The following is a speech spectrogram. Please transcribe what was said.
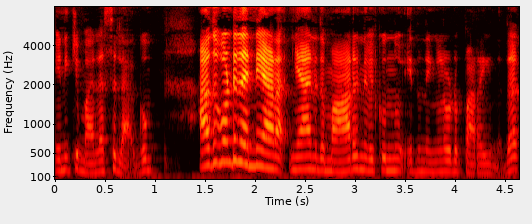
എനിക്ക് മനസ്സിലാകും. അതുകൊണ്ട് തന്നെയാണ് ഞാനിത് മാറി നിൽക്കുന്നു എന്ന് നിങ്ങളോട് പറയുന്നത്.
